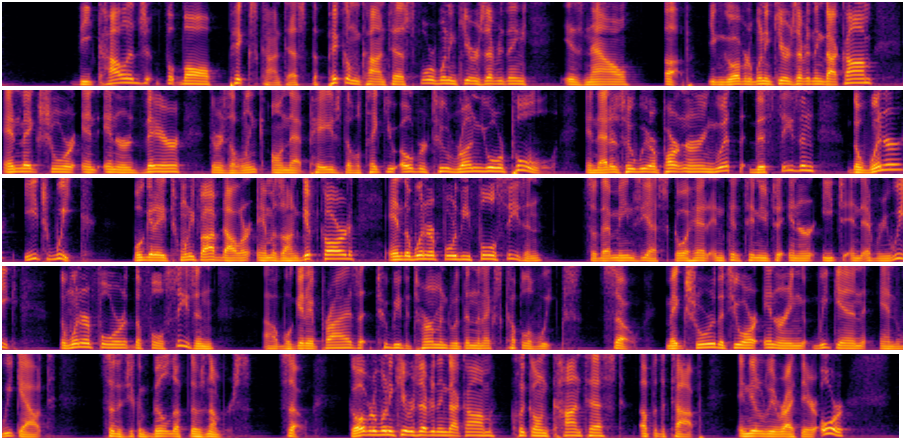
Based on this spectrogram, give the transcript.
the college football picks contest, the pick'em contest for Winning Cures Everything, is now up. You can go over to winningcureseverything.com and make sure and enter there. There is a link on that page that will take you over to run your pool. And that is who we are partnering with this season. The winner each week will get a $25 Amazon gift card, and the winner for the full season. So that means, yes, go ahead and continue to enter each and every week. The winner for the full season uh, will get a prize to be determined within the next couple of weeks. So make sure that you are entering week in and week out so that you can build up those numbers. So go over to winningcureseverything.com, click on contest up at the top, and it'll be right there. Or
